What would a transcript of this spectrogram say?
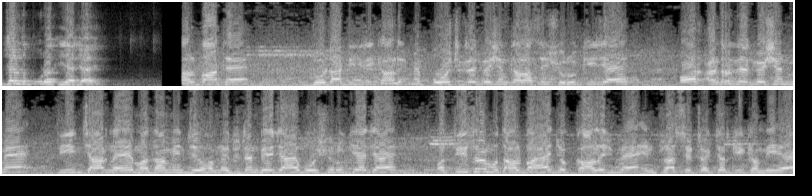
जल्द पूरा किया जाए। बात है, डोडा डिग्री कॉलेज में पोस्ट ग्रेजुएशन क्लासें शुरू की जाए और अंडर ग्रेजुएशन में तीन चार नए मजामी जो हमने रिटर्न भेजा है, वो शुरू किया जाए। और तीसरा मुतालबा है जो कॉलेज में इंफ्रास्ट्रक्चर की कमी है,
